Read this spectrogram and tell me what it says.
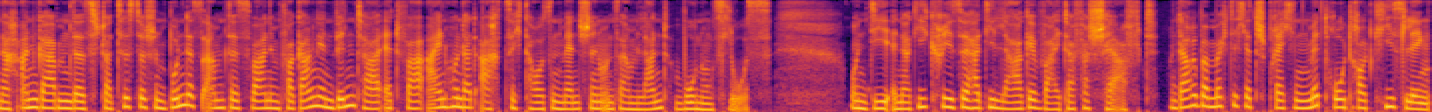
Nach Angaben des Statistischen Bundesamtes waren im vergangenen Winter etwa 180.000 Menschen in unserem Land wohnungslos. Und die Energiekrise hat die Lage weiter verschärft. Und darüber möchte ich jetzt sprechen mit Rotraud Kiesling.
